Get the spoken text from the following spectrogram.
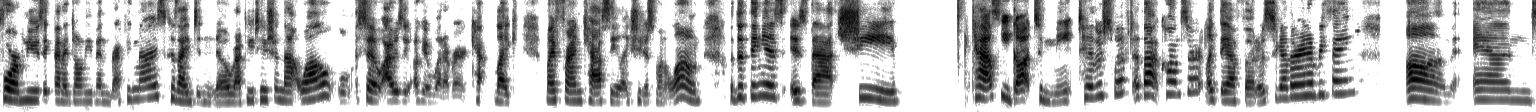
for music that I don't even recognize because I didn't know Reputation that well. So I was like, okay, whatever. Ca- like my friend Cassie, like she just went alone. But the thing is, is that she, Cassie, got to meet Taylor Swift at that concert. Like they have photos together and everything. Um, and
